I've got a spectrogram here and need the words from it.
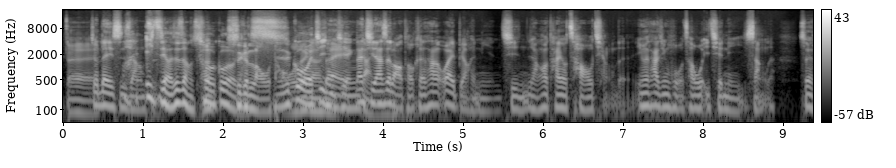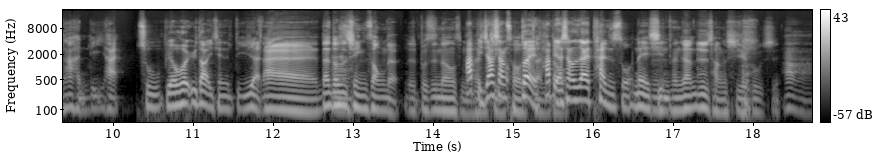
对，就类似这样，一直有这种错过，是个老头，时过境迁。但其实他是老头，可是他的外表很年轻，然后他又超强的，因为他已经活超过一千年以上了，所以他很厉害。出，比如会遇到以前的敌人，哎，但都是轻松的，不是那种什么。他比较像，对他比较像是在探索内心，很像日常系的故事啊。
